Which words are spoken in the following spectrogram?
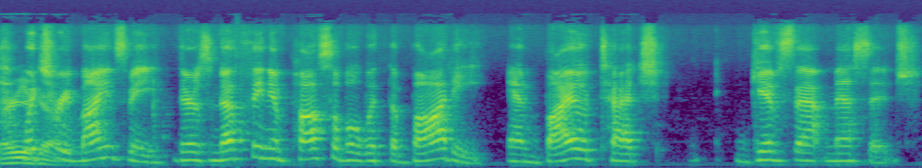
Which go. reminds me, there's nothing impossible with the body, and BioTouch gives that message.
